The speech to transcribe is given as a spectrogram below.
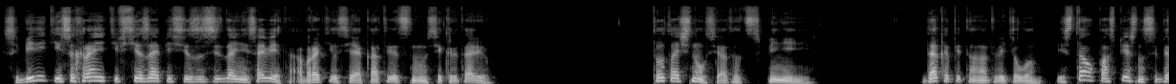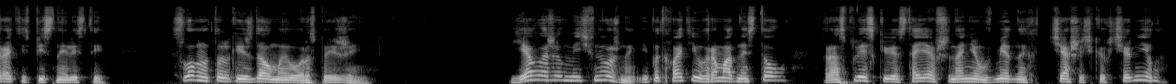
«Соберите и сохраните все записи заседаний совета», — обратился я к ответственному секретарю. Тот очнулся от оцепенения. «Да, капитан», — ответил он, и стал поспешно собирать исписанные листы, словно только и ждал моего распоряжения. Я вложил меч в ножны и, подхватив громадный стол, расплескивая стоявший на нем в медных чашечках чернила,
